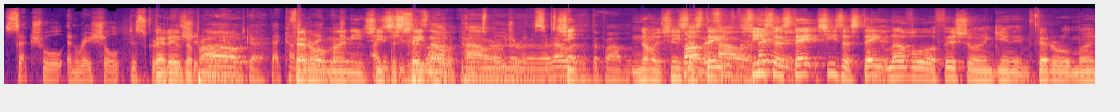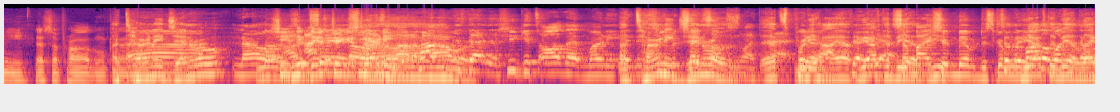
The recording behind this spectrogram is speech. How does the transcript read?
sexual and racial discrimination, problem. Oh, okay. that kind Federal of language, money, she's a she's state got a lot level- power No, no, exposure no, no, that She- wasn't the problem. No, she's a state. power. She's a state. She's a state level official and getting federal money. That's a problem. cuz. Attorney general. No, no, She's I- a I district think- no, attorney. The A lot of problem power. is that, that she gets all that money. and then she Attorney would general. something like That's that. pretty Yeah. high up. You have Yeah. to be. Somebody a, you, shouldn't be able to So the discriminate. You have to be wasn't the money.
